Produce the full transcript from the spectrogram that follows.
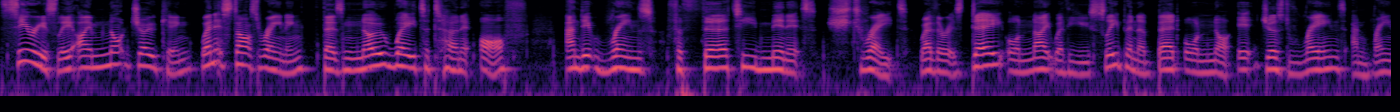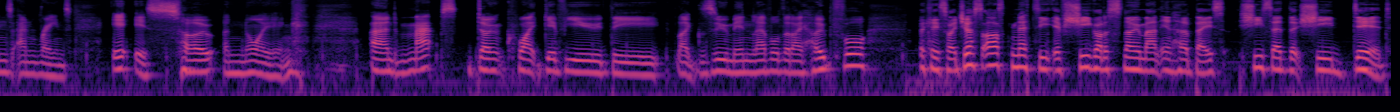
seriously, I'm not joking. When it starts raining, there's no way to turn it off and it rains for 30 minutes straight. Whether it's day or night, whether you sleep in a bed or not, it just rains and rains and rains. It is so annoying. and maps don't quite give you the like zoom in level that I hoped for. Okay, so I just asked Netty if she got a snowman in her base. She said that she did.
